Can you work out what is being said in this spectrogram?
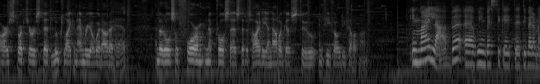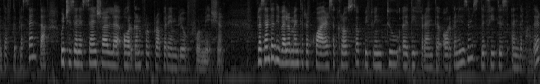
are structures that look like an embryo without a head and that also form in a process that is highly analogous to in vivo development. In my lab, uh, we investigate the development of the placenta, which is an essential uh, organ for proper embryo formation. Placenta development requires a crosstalk between two uh, different uh, organisms, the fetus and the mother.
